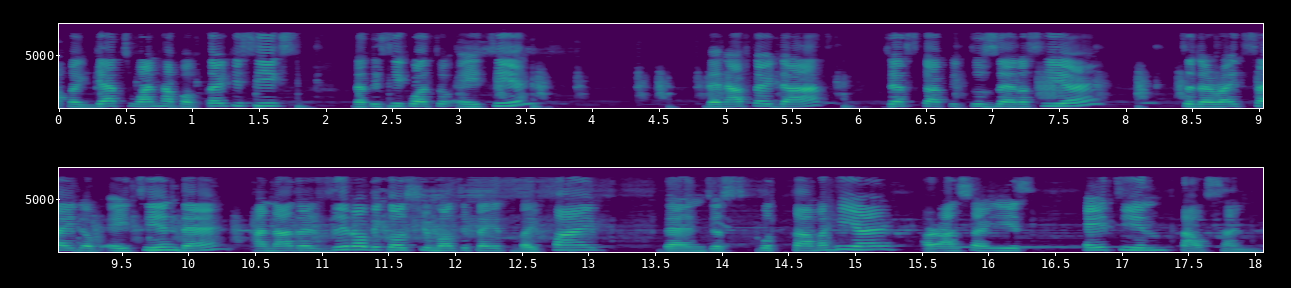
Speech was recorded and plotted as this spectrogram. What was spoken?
Okay, gets 1 half of 36, that is equal to 18. Then after that, just copy two zeros here to the right side of 18. Then another 0 because you multiply it by 5. Then just put comma here. Our answer is 18,000.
